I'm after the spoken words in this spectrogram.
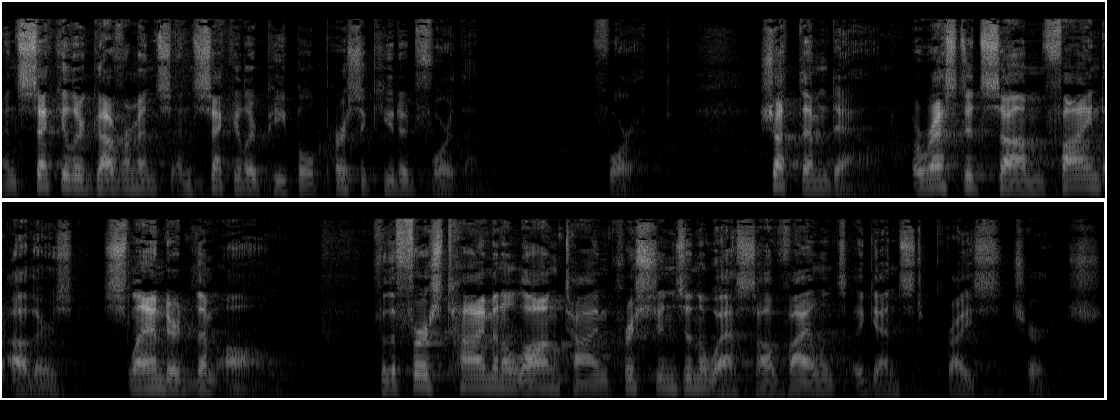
and secular governments and secular people persecuted for them, for it, shut them down, arrested some, fined others, slandered them all. For the first time in a long time, Christians in the West saw violence against Christ's church.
